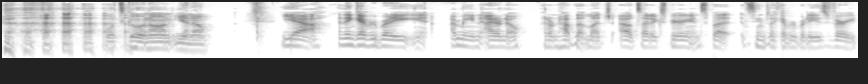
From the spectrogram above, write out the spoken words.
what's going on? You know, Yeah, I think everybody. I mean, I don't know. I don't have that much outside experience, but it seems like everybody is very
